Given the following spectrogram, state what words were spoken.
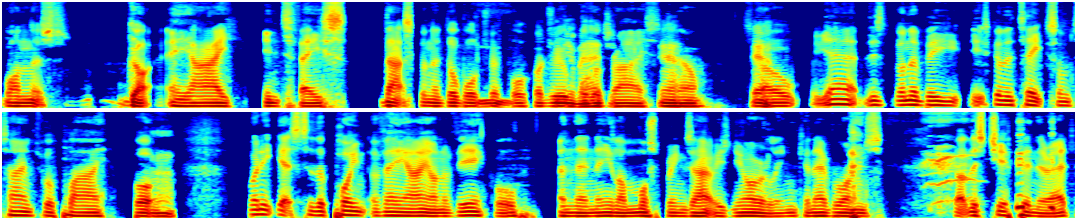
one that's got AI interface. That's going to double, Mm. triple, quadruple the price. Yeah. You know. So yeah, there's going to be it's going to take some time to apply, but Yeah. When it gets to the point of AI on a vehicle, and then Elon Musk brings out his Neuralink, and everyone's got this chip in their head,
